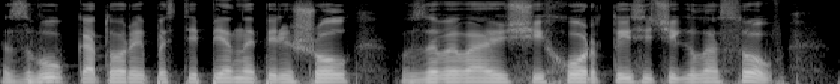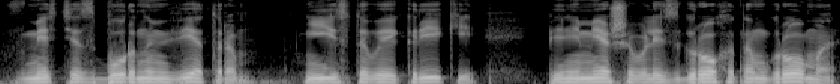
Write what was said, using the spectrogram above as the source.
Звук, который постепенно перешел в завывающий хор тысячи голосов, вместе с бурным ветром. Неистовые крики перемешивались с грохотом грома,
